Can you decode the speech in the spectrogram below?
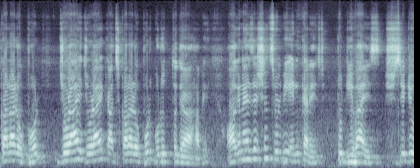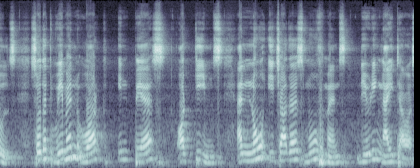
করার উপর জোড়ায় জোড়ায় কাজ করার উপর গুরুত্ব দেওয়া হবে। Organisation will be encourage to devise schedules so that women work in pairs or teams and know each others movements during night hours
